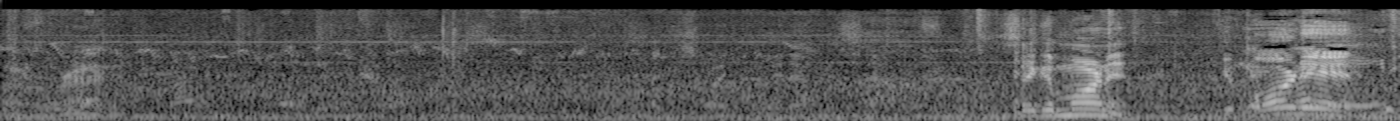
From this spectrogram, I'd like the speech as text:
All right. Say good morning. Good morning.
